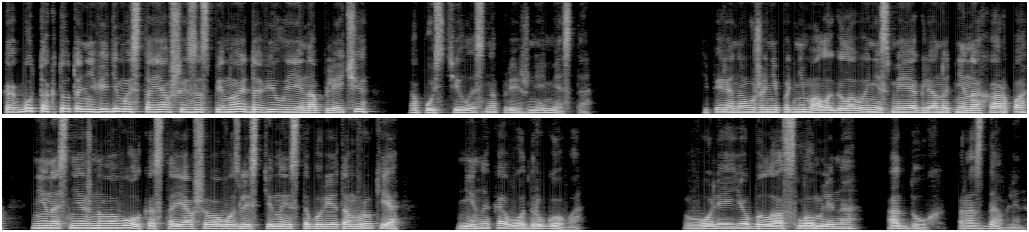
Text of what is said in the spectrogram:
как будто кто-то невидимый, стоявший за спиной, давил ей на плечи, опустилась на прежнее место. Теперь она уже не поднимала головы, не смея глянуть ни на Харпа, ни на снежного волка, стоявшего возле стены с табуретом в руке, ни на кого другого. Воля ее была сломлена, а дух раздавлен.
